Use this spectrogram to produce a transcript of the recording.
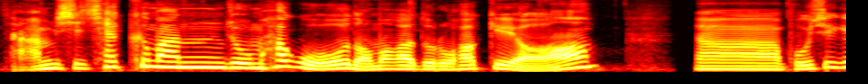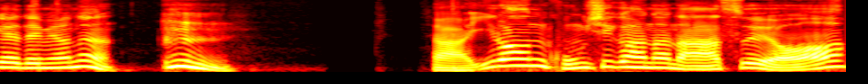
잠시 체크만 좀 하고 넘어가도록 할게요. 자 보시게 되면은 자, 이런 공시가 하나 나왔어요.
